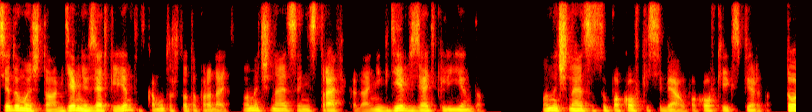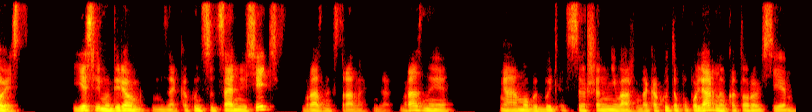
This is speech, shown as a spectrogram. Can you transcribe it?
Все думают, что а где мне взять клиентов, кому-то что-то продать. Он начинается не с трафика, да, нигде взять клиентов. Он начинается с упаковки себя, упаковки экспертов. То есть, если мы берем, не знаю, какую-нибудь социальную сеть в разных странах, не знаю, разные а, могут быть, это совершенно неважно, да, какую-то популярную, которую все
